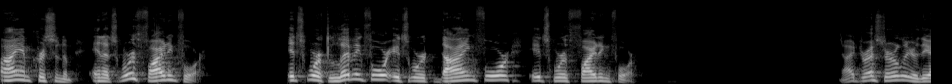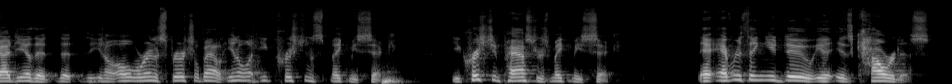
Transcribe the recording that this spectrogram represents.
I am Christendom. And it's worth fighting for. It's worth living for. It's worth dying for. It's worth fighting for. I addressed earlier the idea that, that you know, oh, we're in a spiritual battle. You know what? You Christians make me sick. You Christian pastors make me sick. Everything you do is cowardice.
